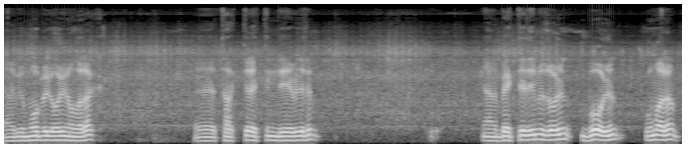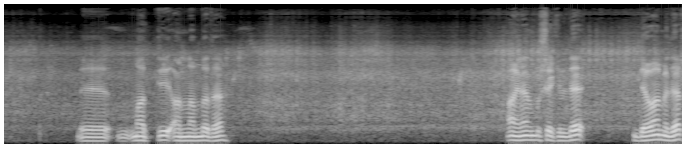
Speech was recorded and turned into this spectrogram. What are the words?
Yani bir mobil oyun olarak e, takdir ettim diyebilirim. Yani beklediğimiz oyun bu oyun. Umarım e, maddi anlamda da aynen bu şekilde devam eder.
